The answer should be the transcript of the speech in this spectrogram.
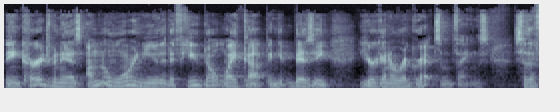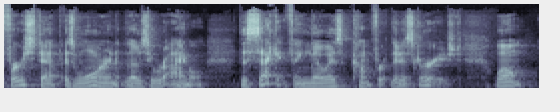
The encouragement is I'm going to warn you that if you don't wake up and get busy, you're going to regret some things. So the first step is warn those who are idle. The second thing, though, is comfort the discouraged. Well,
